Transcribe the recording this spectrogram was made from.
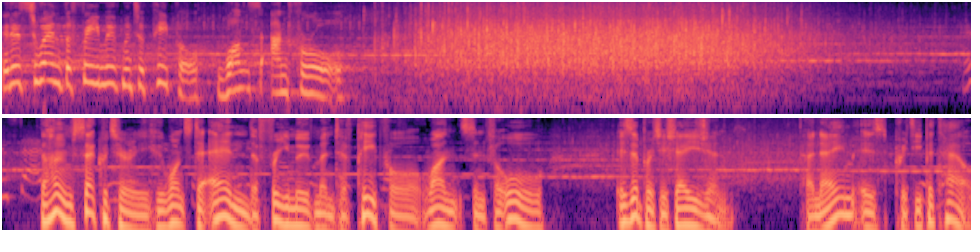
It is to end the free movement of people once and for all. The Home Secretary, who wants to end the free movement of people once and for all, is a British Asian. Her name is Priti Patel,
